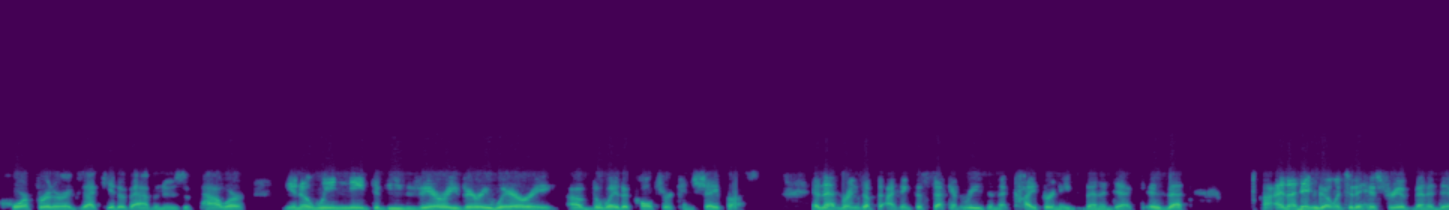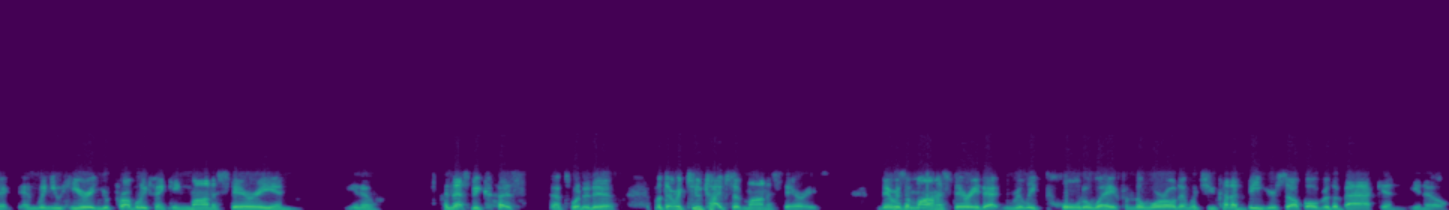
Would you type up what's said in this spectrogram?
corporate or executive avenues of power, you know, we need to be very, very wary of the way the culture can shape us. And that brings up, I think, the second reason that Kuyper needs Benedict is that, and I didn't go into the history of Benedict. And when you hear it, you're probably thinking monastery and, you know, and that's because that's what it is. But there were two types of monasteries. There was a monastery that really pulled away from the world in which you kind of beat yourself over the back and, you know,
